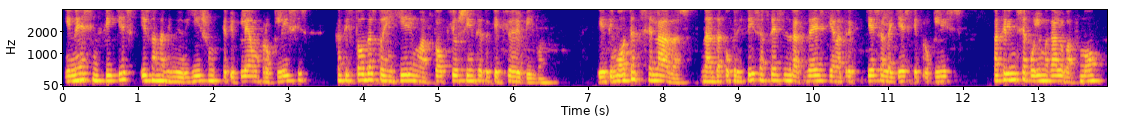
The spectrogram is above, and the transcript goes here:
Οι νέες συνθήκες ήρθαν να δημιουργήσουν επιπλέον προκλήσεις, καθιστώντας το εγχείρημα αυτό πιο σύνθετο και πιο επίγον. Η ετοιμότητα της Ελλάδας να ανταποκριθεί σε αυτές τις ραγδαίες και ανατρεπτικές αλλαγές και προκλήσεις θα κρίνει σε πολύ μεγάλο βαθμό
